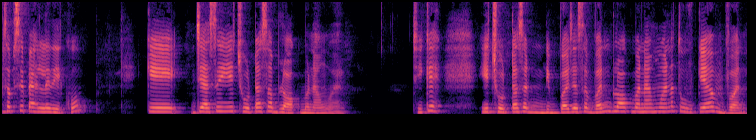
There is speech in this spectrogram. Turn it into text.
सबसे पहले देखो कि जैसे ये छोटा सा ब्लॉक बना हुआ है ठीक है? ये छोटा सा डिब्बा जैसा वन ब्लॉक बना हुआ है ना तो वो क्या है? वन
